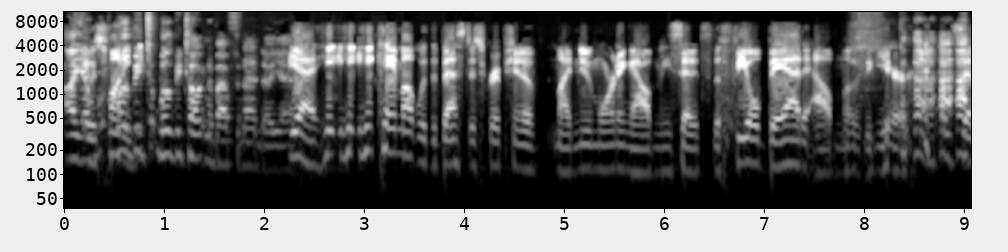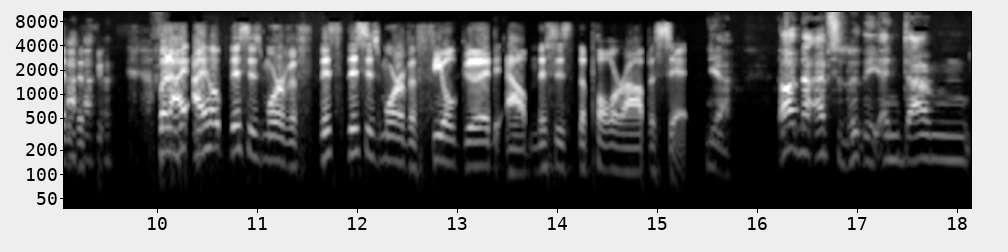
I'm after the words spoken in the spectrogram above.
Oh yeah, it was we'll- funny. We'll be, t- we'll be talking about Fernando. Yeah. Yeah, he, he he came up with the best description of my new morning album. He said it's the feel bad album of the year instead of the. fe- But I, I hope this is more of a this this is more of a feel good album. This is the polar opposite. Yeah. Oh no, absolutely, and um,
